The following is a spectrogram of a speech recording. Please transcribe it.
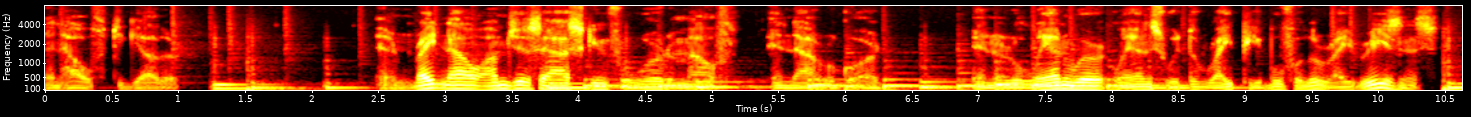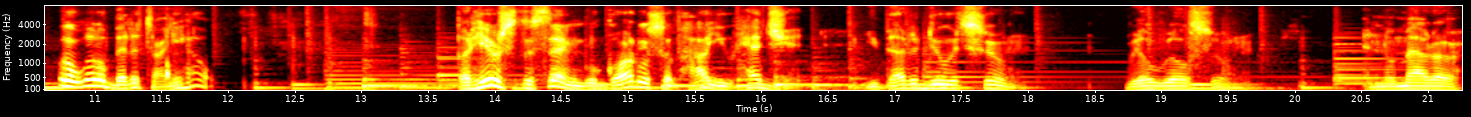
and health together. And right now, I'm just asking for word of mouth in that regard. And it'll land where it lands with the right people for the right reasons, with a little bit of tiny help. But here's the thing regardless of how you hedge it, you better do it soon. Real, real soon. And no matter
